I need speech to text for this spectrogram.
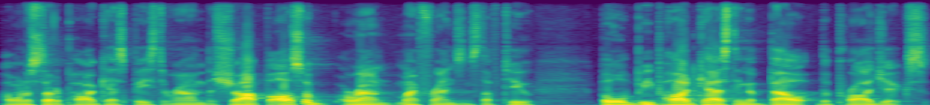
I want to start a podcast based around the shop, but also around my friends and stuff too. But we'll be podcasting about the projects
